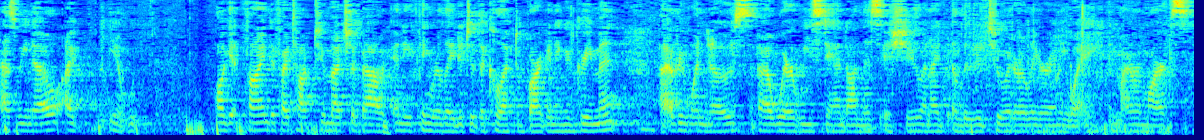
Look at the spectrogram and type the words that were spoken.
as we know, I, you know, I'll get fined if I talk too much about anything related to the collective bargaining agreement. Uh, everyone knows uh, where we stand on this issue, and I alluded to it earlier anyway in my remarks.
